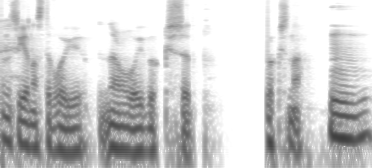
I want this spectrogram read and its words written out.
Den senaste var ju när de var i vuxet, vuxna. Mm.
